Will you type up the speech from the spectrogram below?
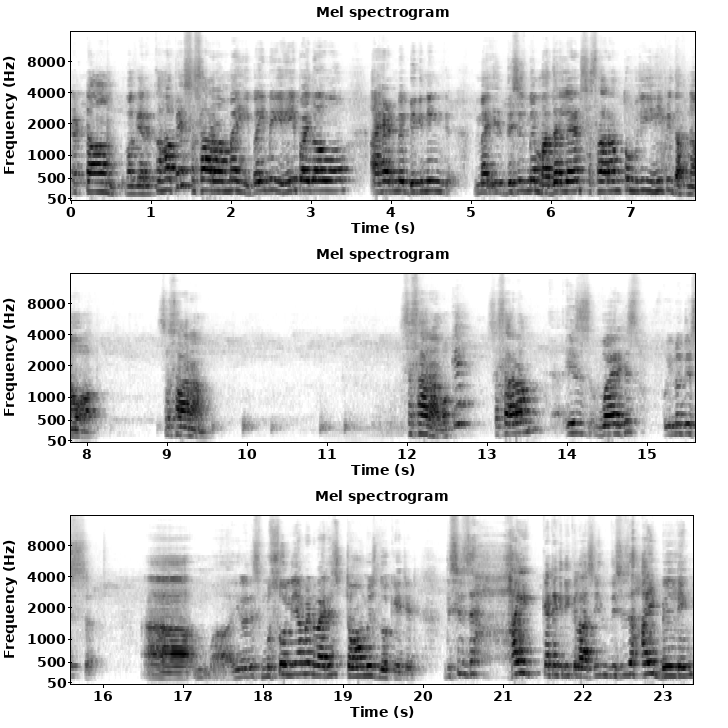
या टॉम वगैरह कहाँ पे ससाराम में ही भाई मैं यहीं पैदा हुआ हूँ आई हैड माई बिगिनिंग मैं this is my motherland Sasaram तो मुझे यहीं पे दफना हो आप Sasaram Sasaram okay Sasaram is where his you know this you located this is category class this is building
